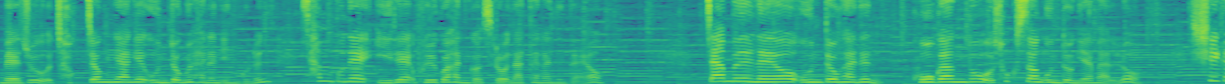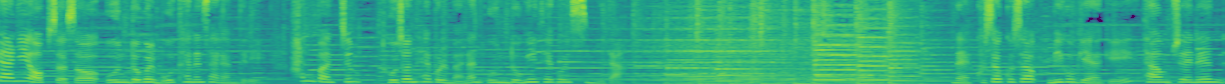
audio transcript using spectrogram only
매주 적정량의 운동을 하는 인구는 3분의 1에 불과한 것으로 나타났는데요. 짬을 내어 운동하는 고강도 속성 운동이야말로 시간이 없어서 운동을 못하는 사람들이 한 번쯤 도전해 볼 만한 운동이 되고 있습니다. 네, 구석구석 미국 이야기. 다음 주에는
